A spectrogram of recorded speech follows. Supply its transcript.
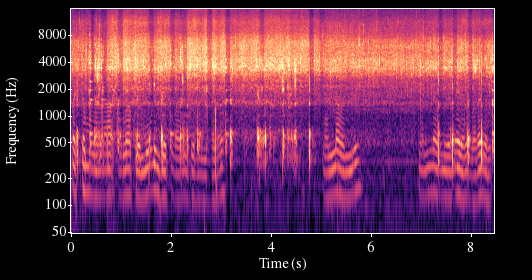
பச்சை மிளகா கருவேப்பிலை மூணும் சேர்த்து வதக்கிடணும் நல்லா வந்து நல்லா வந்து வெங்காயம் நல்லா வதங்கணும்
